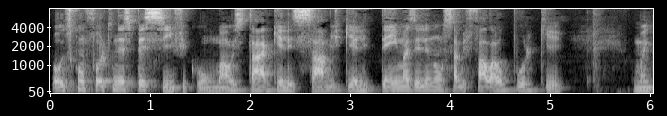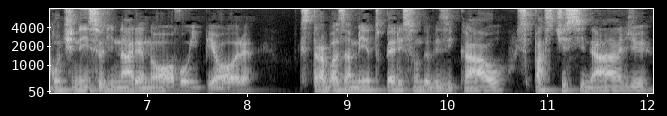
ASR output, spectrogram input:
ou desconforto inespecífico, um mal-estar que ele sabe que ele tem, mas ele não sabe falar o porquê uma incontinência urinária nova ou em piora, extravasamento perissonda vesical, espasticidade,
